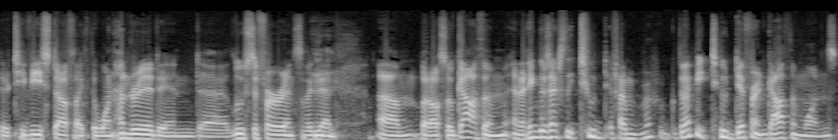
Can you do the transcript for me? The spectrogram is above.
their TV stuff like the 100 and uh, Lucifer and stuff like that, Hmm. um, but also Gotham. And I think there's actually two. If I remember, there might be two different Gotham ones,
